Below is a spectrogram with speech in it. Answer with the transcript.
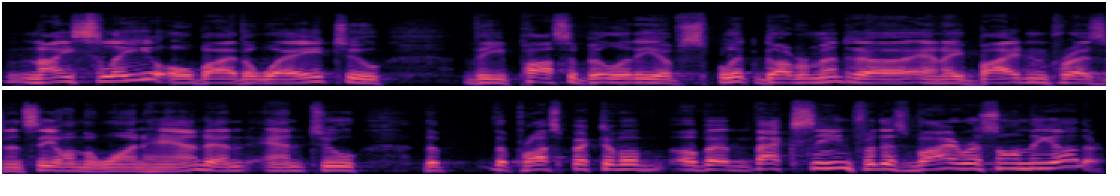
nicely, oh, by the way, to the possibility of split government uh, and a Biden presidency on the one hand, and, and to the, the prospect of a, of a vaccine for this virus on the other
